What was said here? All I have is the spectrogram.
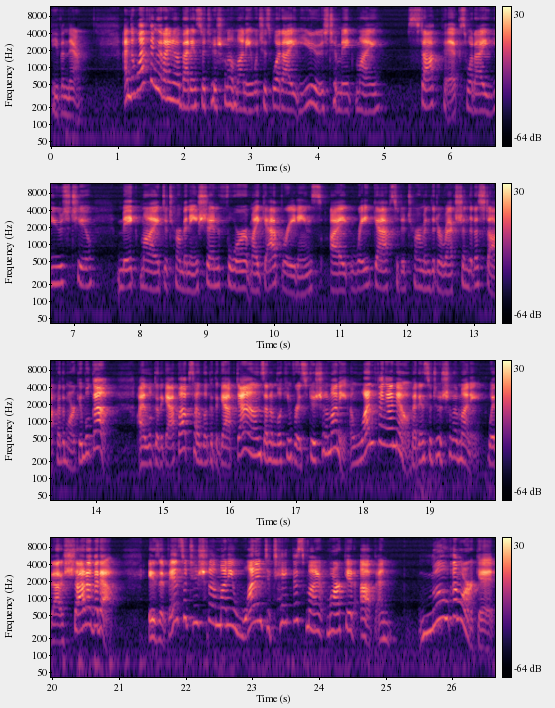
even there. And the one thing that I know about institutional money, which is what I use to make my stock picks, what I use to make my determination for my gap ratings. I rate gaps to determine the direction that a stock or the market will go. I look at the gap ups, I look at the gap downs, and I'm looking for institutional money. And one thing I know about institutional money, without a shot of a doubt, is if institutional money wanted to take this market up and move the market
